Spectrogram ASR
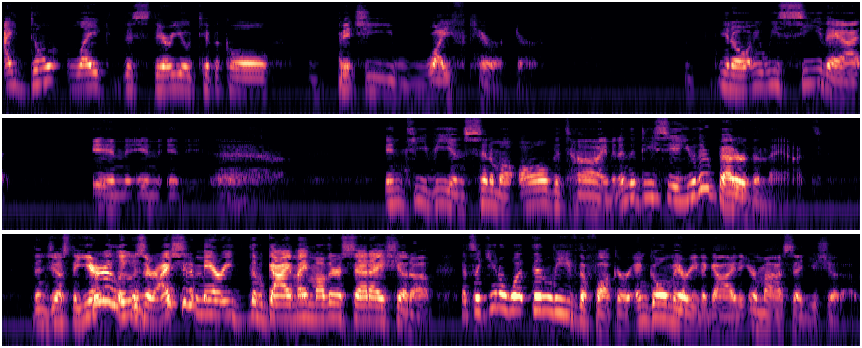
I don't like the stereotypical bitchy wife character. You know, I mean, we see that in in in in TV and cinema all the time, and in the DCAU, they're better than that. Than just a you're a loser. I should have married the guy my mother said I should have. It's like you know what? Then leave the fucker and go marry the guy that your ma said you should have.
